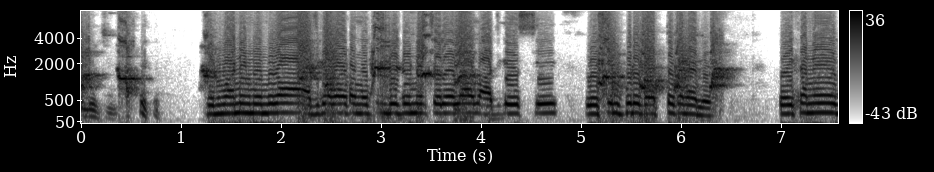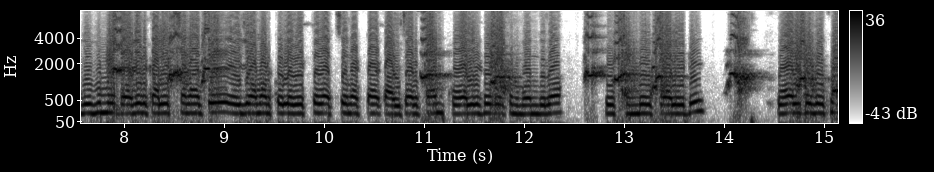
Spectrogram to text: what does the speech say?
তুলেছি গুড মর্নিং বন্ধুরা, আজকে আবার একটা নতুন ভিডিও নিয়ে চলে এলাম। আজকে এসেছি রসুলপুরে দত্ত ক্যানেলে তো এখানে বিভিন্ন ব্যাগের কালেকশন আছে। এই যে আমার কোলে দেখতে পাচ্ছেন একটা কালচার ফার্ম কোয়ালিটি দেখুন বন্ধুরা, খুব সুন্দর কোয়ালিটি কোয়ালিটি দেখুন,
